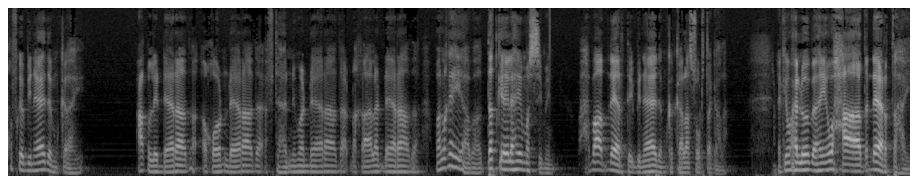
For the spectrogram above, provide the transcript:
Qofka bini aadamka ahi caqli dheeraada aqoon dheeraada aftahanimo dheeraada dhaqaalo dheeraada waa laga yaabaa dadka ilaahay ma simin. Waxbaad dheertay bini aadamka kala suurtagala lakiin waxaa loo baahanya waxa aada dheer tahay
